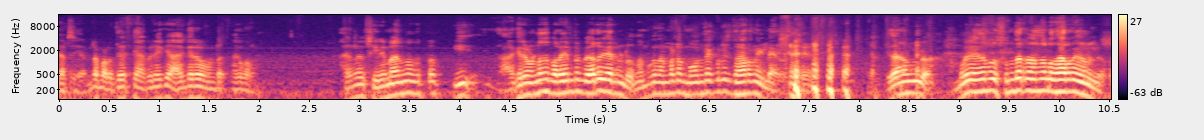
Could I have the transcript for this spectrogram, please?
ചേട്ടാ ചേട്ടന്റെ പടത്തിലൊക്കെ അഭിനയിക്ക് ആഗ്രഹമുണ്ട് എന്നൊക്കെ പറഞ്ഞു. അങ്ങനെ സിനിമ എന്ന് ഇപ്പം ഈ ആഗ്രഹമുണ്ടെന്ന് പറയുമ്പോൾ വേറെ കാര്യമുണ്ടോ? നമുക്ക് നമ്മുടെ മോന്തയെക്കുറിച്ച് ധാരണയില്ലായിരുന്നു ഇതാണല്ലോ. നമ്മൾ ചെയ്തപ്പോൾ സുന്ദരനാന്നുള്ള ധാരണയാണല്ലോ.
